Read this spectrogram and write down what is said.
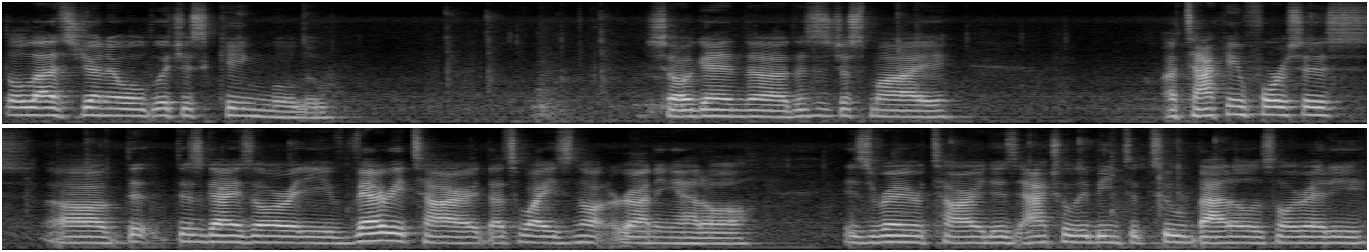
the last general, which is King Mulu. So again, uh, this is just my attacking forces. Uh, th this guy is already very tired. That's why he's not running at all. He's very tired. He's actually been to two battles already.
